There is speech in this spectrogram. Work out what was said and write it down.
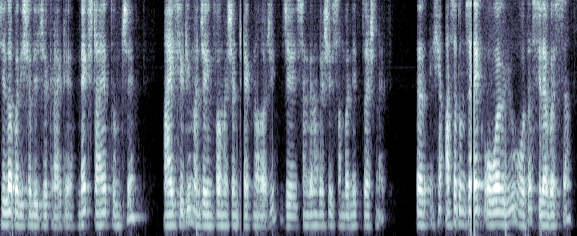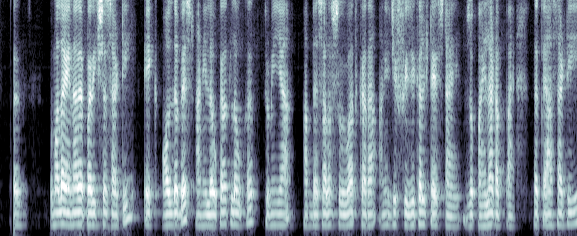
जिल्हा परिषदेचे क्रायटेरिया नेक्स्ट आहे तुमचे आय सी टी म्हणजे इन्फॉर्मेशन टेक्नॉलॉजी जे संगणकाशी संबंधित प्रश्न आहेत. तर हे असं तुमचा एक ओव्हरव्ह्यू होता सिलेबसचा तर तुम्हाला येणाऱ्या परीक्षेसाठी एक ऑल द बेस्ट आणि लवकरात लवकर तुम्ही या अभ्यासाला सुरुवात करा. आणि जी फिजिकल टेस्ट आहे जो पहिला टप्पा आहे तर त्यासाठी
